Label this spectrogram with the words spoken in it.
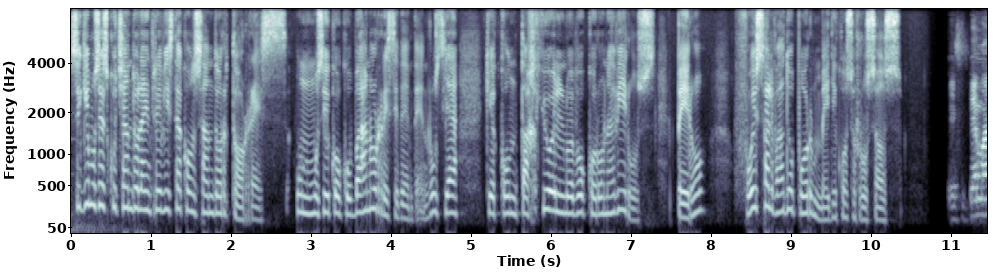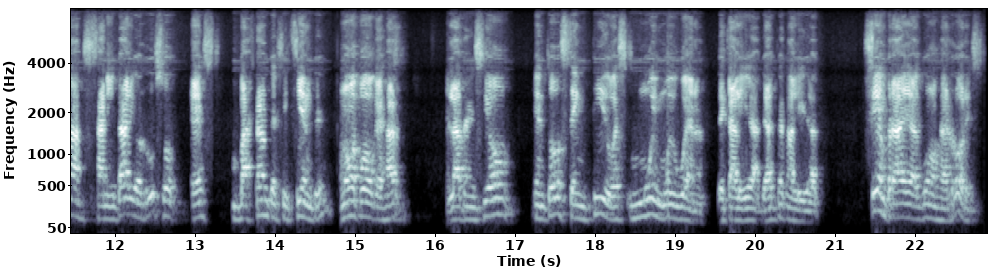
Seguimos escuchando la entrevista con Sandor Torres, un músico cubano residente en Rusia que contagió el nuevo coronavirus, pero fue salvado por médicos rusos. El sistema sanitario ruso es bastante eficiente, no me puedo quejar. La atención en todo sentido es muy, muy buena, de calidad, de alta calidad. Siempre hay algunos errores,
